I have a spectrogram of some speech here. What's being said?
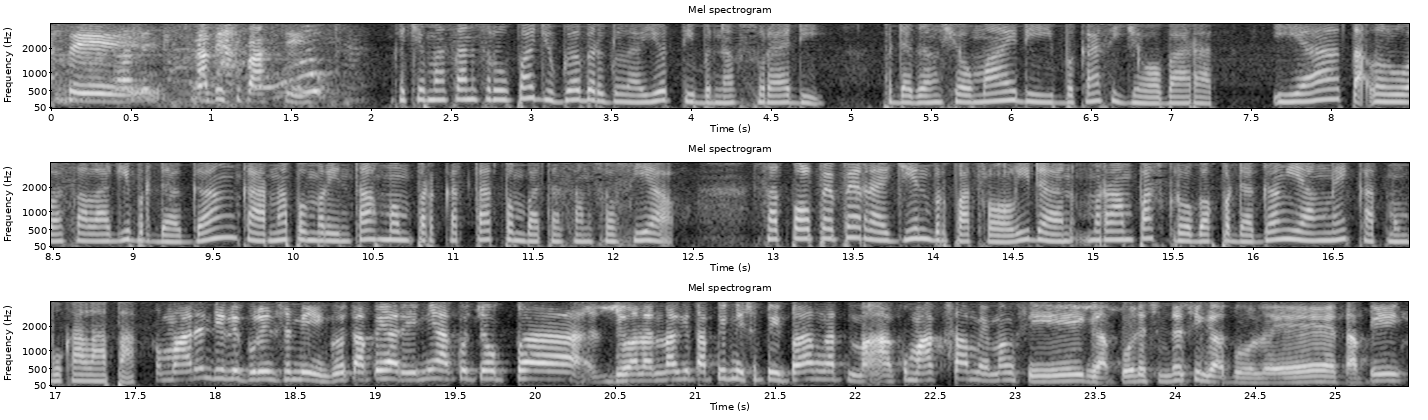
mesti antisipasi. Kecemasan serupa juga bergelayut di benak Suradi, pedagang siomay di Bekasi, Jawa Barat. Ia tak leluasa lagi berdagang karena pemerintah memperketat pembatasan sosial. Satpol PP rajin berpatroli dan merampas gerobak pedagang yang nekat membuka lapak. Kemarin diliburin seminggu, tapi hari ini aku coba jualan lagi, tapi ini sepi banget. Aku maksa memang sih, nggak boleh sebenarnya sih nggak boleh, tapi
